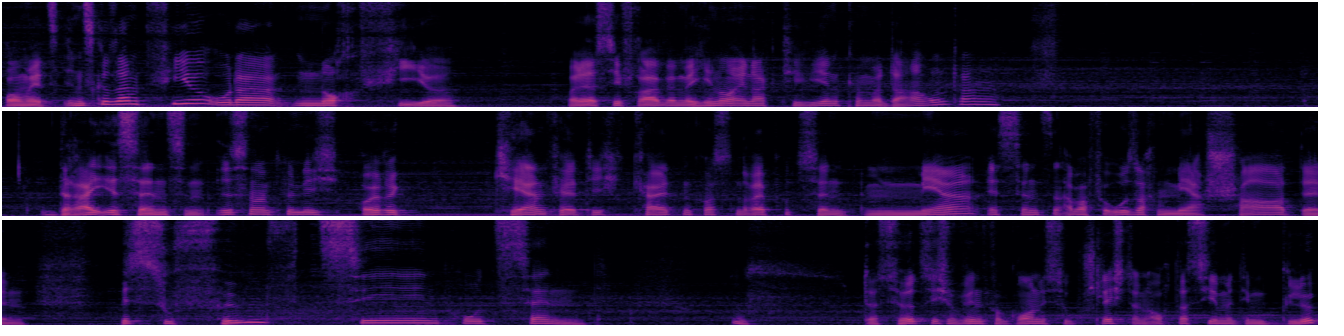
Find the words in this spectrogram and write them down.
Brauchen wir jetzt insgesamt vier oder noch vier? Weil das ist die Frage, wenn wir hier noch einen aktivieren, können wir da runter? Drei Essenzen. Ist natürlich eure Kernfertigkeiten kosten 3% mehr Essenzen, aber verursachen mehr Schaden. Bis zu 15%. Uff. Das hört sich auf jeden Fall gar nicht so schlecht an. Auch das hier mit dem Glück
